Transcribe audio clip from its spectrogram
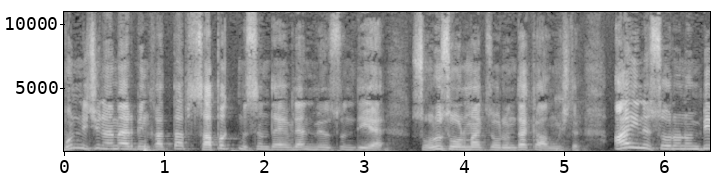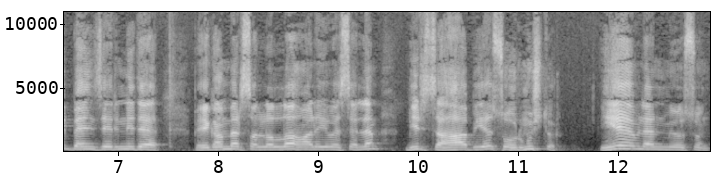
Bunun için Ömer bin Hattab sapık mısın da evlenmiyorsun diye soru sormak zorunda kalmıştır. Aynı sorunun bir benzerini de Peygamber sallallahu aleyhi ve sellem bir sahabiye sormuştur. Niye evlenmiyorsun?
